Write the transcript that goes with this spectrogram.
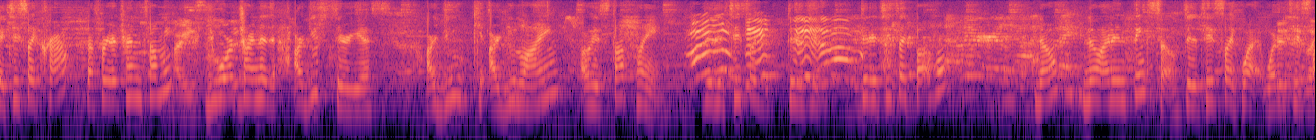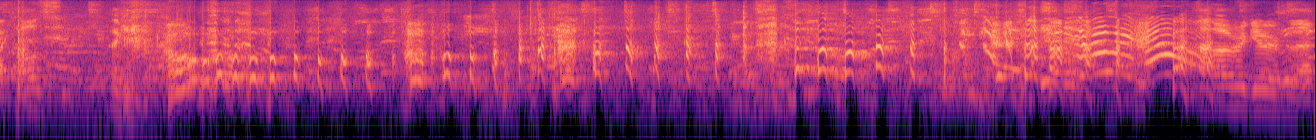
It tastes like crap. That's what you're trying to tell me. Are you You are trying to. Are you serious? Are you are you lying? Okay, stop playing. Did it taste like did it, did it taste like butthole? No, no, I didn't think so. Did it taste like what? What did it taste like? Paul's. Okay. forgive her for that.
